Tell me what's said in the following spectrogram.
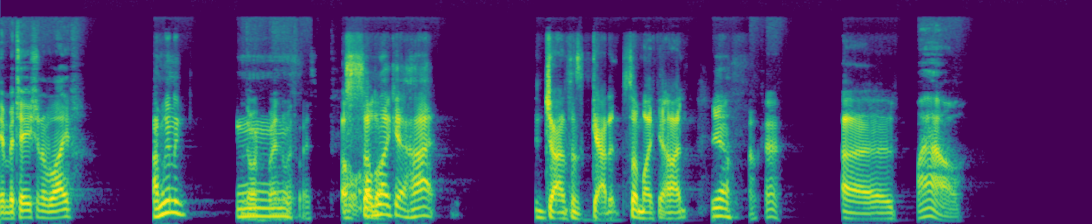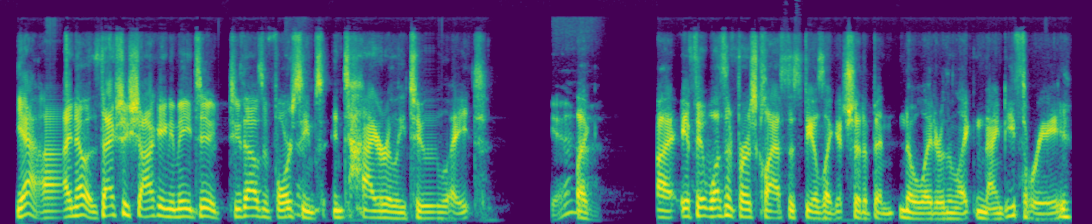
Imitation of Life. I'm gonna. North by mm, Northwest. Oh, Some like it hot. Jonathan's got it. Some like it hot. Yeah. Okay. Uh, Wow. yeah, I know. It's actually shocking to me too. 2004 Yeah. seems entirely too late. Yeah. Like, Uh, if it wasn't first class, this feels like it should have been no later than like 93.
